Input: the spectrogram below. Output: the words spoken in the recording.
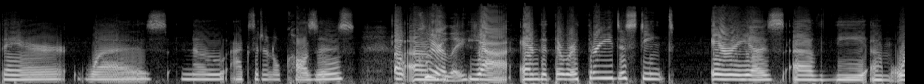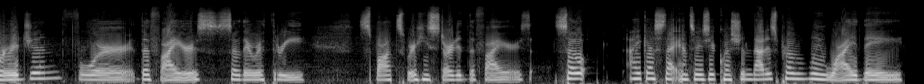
there was no accidental causes. Oh, Um, clearly. Yeah, and that there were three distinct areas of the um, origin for the fires. So there were three spots where he started the fires. So I guess that answers your question. That is probably why they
